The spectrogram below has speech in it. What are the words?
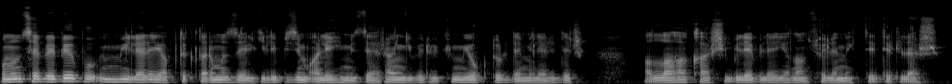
Bunun sebebi bu ümmilere yaptıklarımızla ilgili bizim aleyhimizde herhangi bir hüküm yoktur demeleridir. Allah'a karşı bile bile yalan söylemektedirler.''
